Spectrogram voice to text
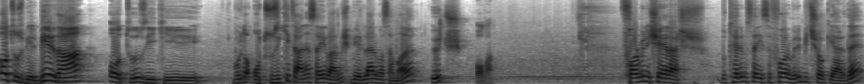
31 bir daha 32. Burada 32 tane sayı varmış birler basamağı 3 olan. Formül işe yarar. Bu terim sayısı formülü birçok yerde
